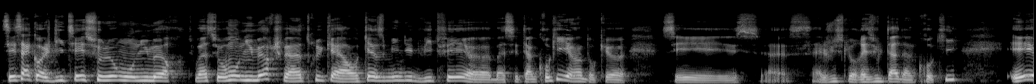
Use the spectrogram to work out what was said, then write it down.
c'est ça quand je dis, tu sais, selon mon humeur. Tu vois, selon mon humeur, je fais un truc en 15 minutes vite fait. bah, c'était un croquis, hein, donc c'est, ça, juste le résultat d'un croquis. Et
